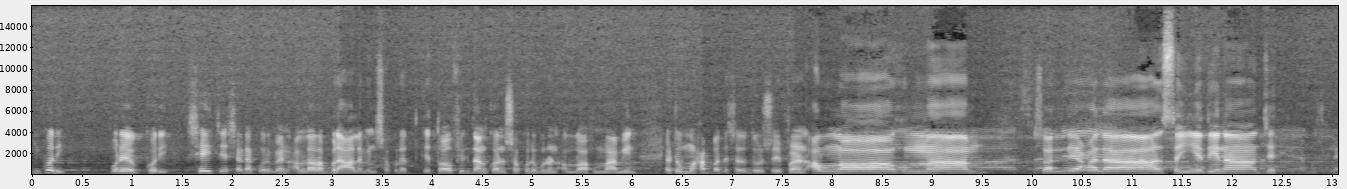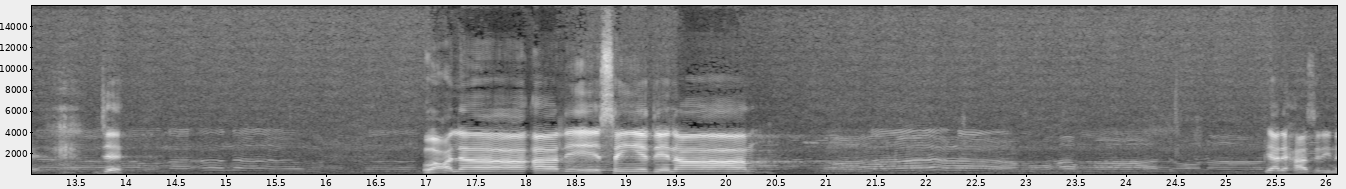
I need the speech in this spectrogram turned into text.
কি করি? প্রয়োগ করি। সেই চেষ্টাটা করবেন। আল্লাহ রাব্বুল আলমিন সকলকে তৌফিক দান করেন। সকলে বলুন আল্লাহ আমিন। একটু মোহাব্বতের সাথে শরীফ পড়েন। আল্লাহ সাল্লি আলা সাইয়্যিদিনা যে যে وعلى آل سيدنا প্যারে হাজরিন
